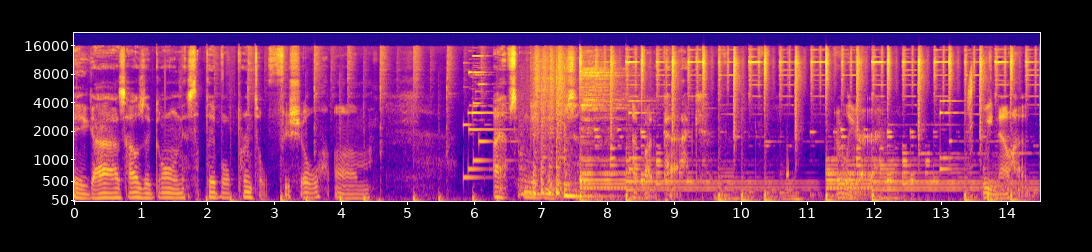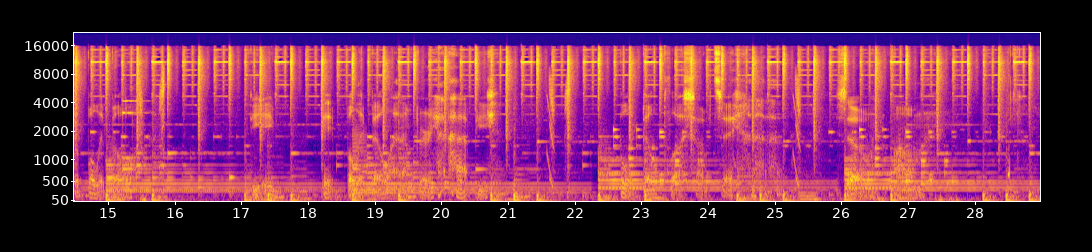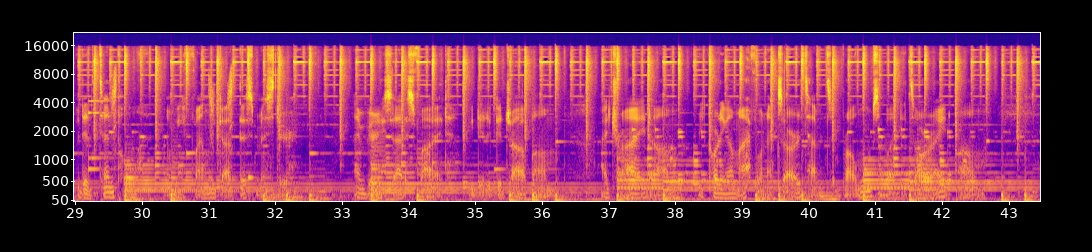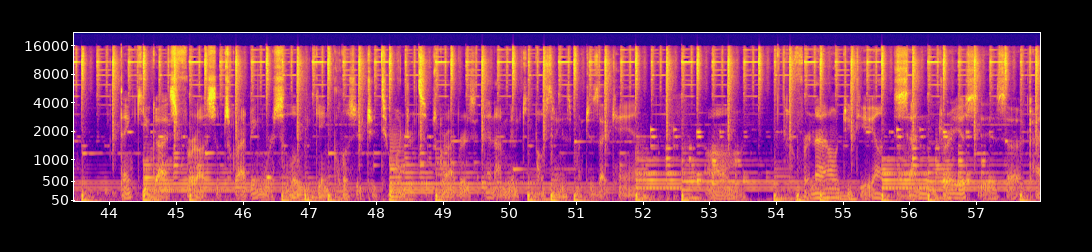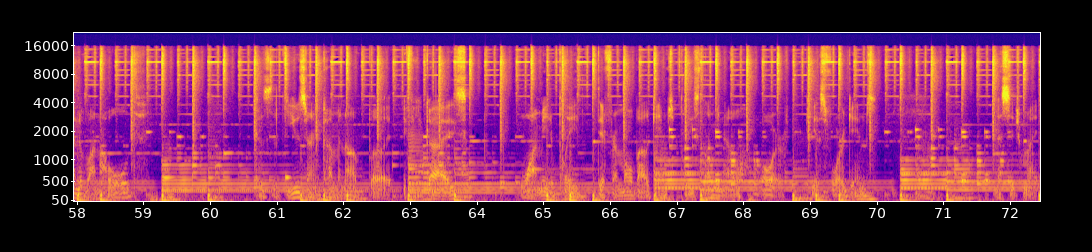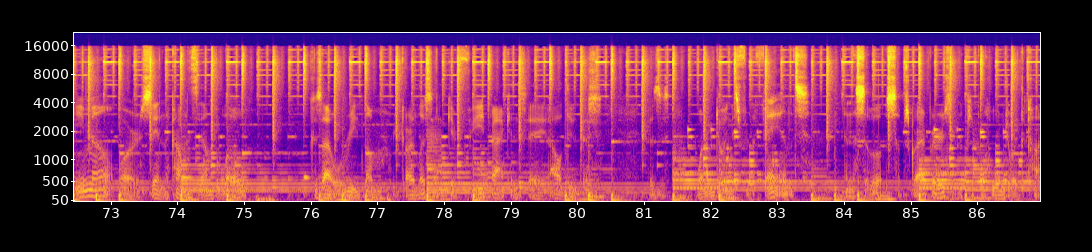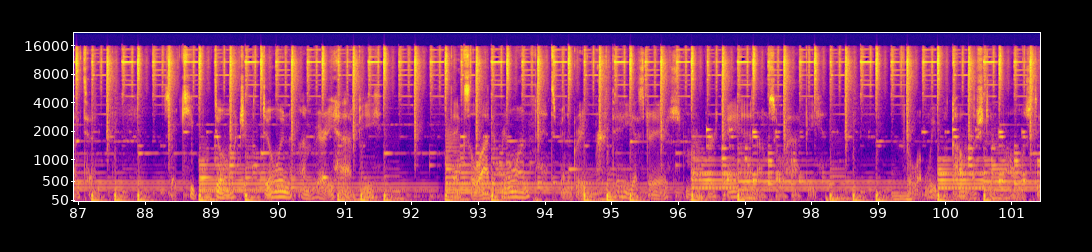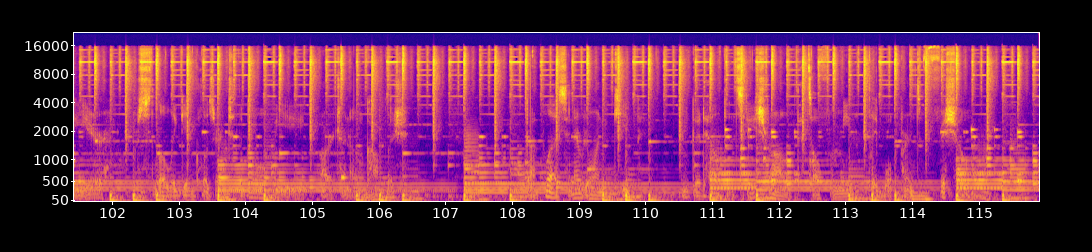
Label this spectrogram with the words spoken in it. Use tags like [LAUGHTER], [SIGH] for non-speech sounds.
Hey guys, how's it going? It's the Playboy Print official. Um, I have some good news. I bought a pack earlier. We now have the bullet bill, the A, A bullet bill, and I'm very happy. Bullet bill plus, I would say. [LAUGHS] so, um, did a 10 pull and we finally got this mister. I'm very satisfied. We did a good job. Um, I tried um, recording on my iPhone XR. It's having some problems, but it's alright. Um, thank you guys for uh, subscribing. We're slowly getting closer to 200 subscribers, and I'm going to keep posting as much as I can. Um, now, GTA on San Andreas is uh, kind of on hold because the views aren't coming up. But if you guys want me to play different mobile games, please let me know. Or PS4 games. Message my email or say in the comments down below because I will read them regardless and give feedback and say I'll do this because what I'm doing is for the fans subscribers and the people who enjoy the content. So keep doing what you're doing. I'm very happy. Thanks a lot, everyone. It's been a great birthday. Yesterday was my birthday, and I'm so happy for what we've accomplished in almost a year. We're slowly getting closer to the goal we are trying to accomplish. God bless, and everyone keep show.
